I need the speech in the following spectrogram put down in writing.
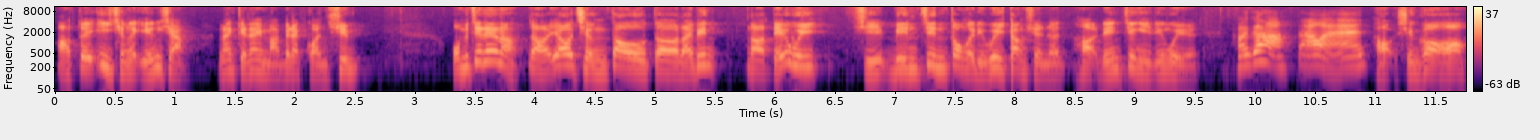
啊。对疫情的影响，咱今天马贝来关心。我们今天呢啊邀请到的来宾，那第一位是民进党的李位当选人哈林静怡林委员，黄哥好，大家晚安，好辛苦哦，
